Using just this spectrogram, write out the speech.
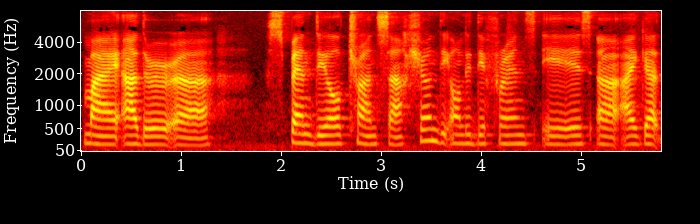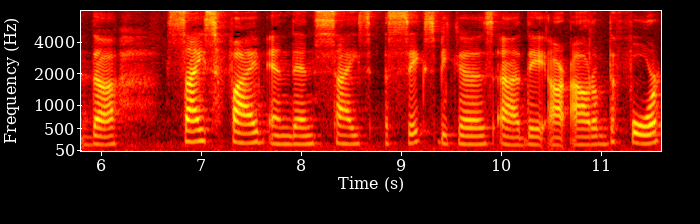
my other uh, spend deal transaction. The only difference is uh, I got the size 5 and then size 6 because uh, they are out of the 4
